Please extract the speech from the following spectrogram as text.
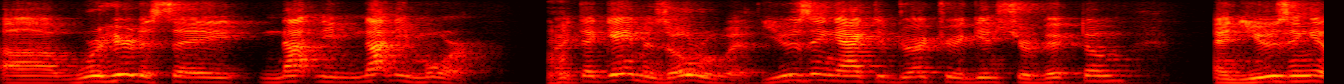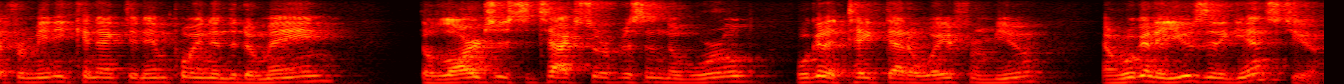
Uh, we're here to say not not anymore. Right? That game is over with. Using Active Directory against your victim and using it from any connected endpoint in the domain, the largest attack surface in the world, we're going to take that away from you and we're going to use it against you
